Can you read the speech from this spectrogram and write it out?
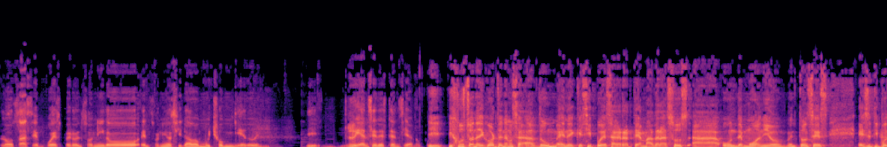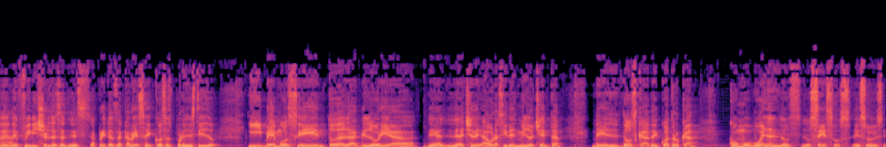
los hacen pues, pero el sonido, el sonido sí daba mucho miedo. Y, ríanse de este anciano. Y, justo en el gore tenemos a, Doom en el que sí puedes agarrarte a madrazos a un demonio. Entonces, ese tipo de, de, finishers, les, aprietas la cabeza y cosas por el estilo. Y vemos en toda la gloria de, de HD, ahora sí, del 1080, del 2K, del 4K, cómo vuelan los, los sesos. Eso es,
